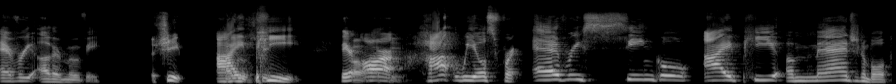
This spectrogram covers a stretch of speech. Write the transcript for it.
every other movie? The sheep. Hot Wheels IP. There Oh, are IP. Hot Wheels for every single IP imaginable.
